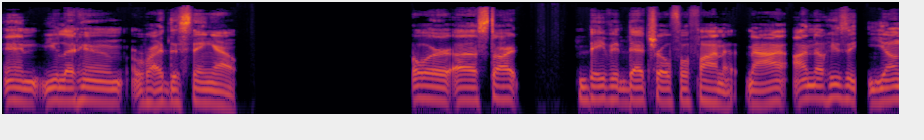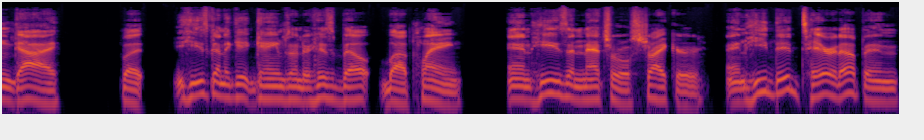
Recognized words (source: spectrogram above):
and you let him ride this thing out. Or uh, start David Datro Fofana. Now, I, I know he's a young guy, but he's going to get games under his belt by playing. And he's a natural striker. And he did tear it up. And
